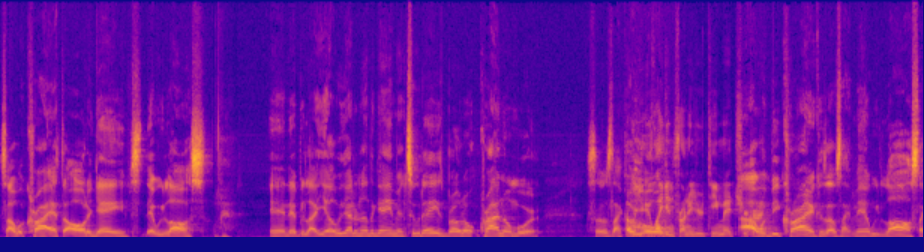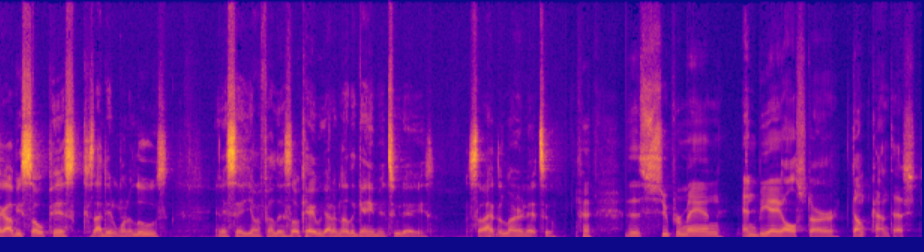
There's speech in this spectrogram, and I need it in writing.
so I would cry after all the games that we lost, and they'd be like, "Yo, we got another game in two days, bro. Don't cry no more." So it was like, oh, you like in front of your teammates? I would be crying because I was like, man, we lost. Like I'd be so pissed because I didn't want to lose. And they said, young fella, it's okay. We got another game in two days. So I had to learn that too. the Superman NBA All Star dunk contest.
